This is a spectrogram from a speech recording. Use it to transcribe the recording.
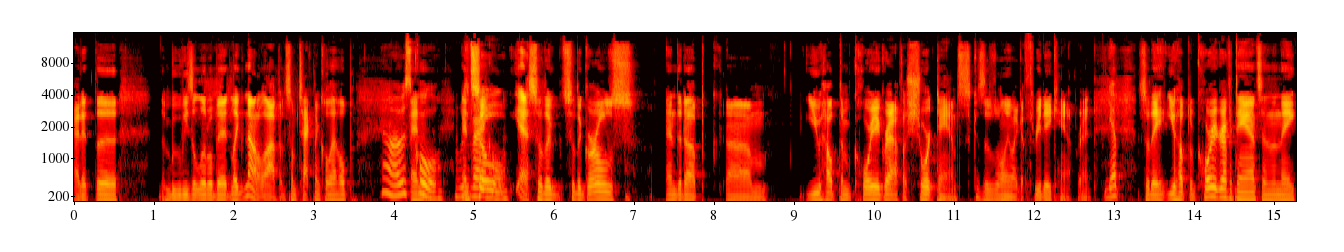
edit the the movies a little bit. Like not a lot, but some technical help. No, it was And- cool. It was and very so cool. yeah, so the so the girls ended up. Um, you helped them choreograph a short dance because it was only like a three day camp, right? Yep. So they you helped them choreograph a dance, and then they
